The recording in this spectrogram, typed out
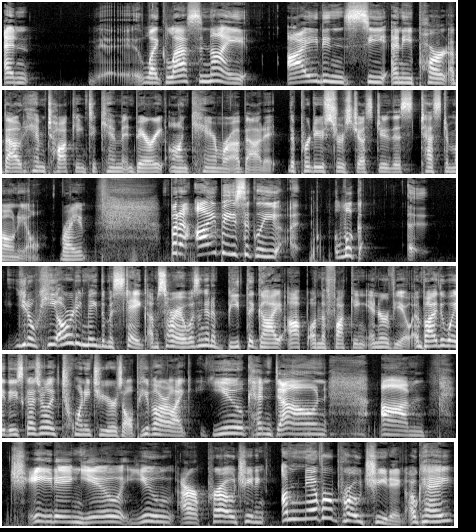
And uh, like last night, I didn't see any part about him talking to Kim and Barry on camera about it. The producers just do this testimonial, right? But I basically uh, look you know, he already made the mistake. I'm sorry, I wasn't going to beat the guy up on the fucking interview. And by the way, these guys are like 22 years old. People are like, "You condone um cheating. You you are pro cheating." I'm never pro cheating, okay?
